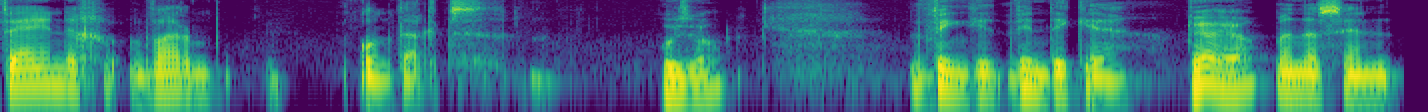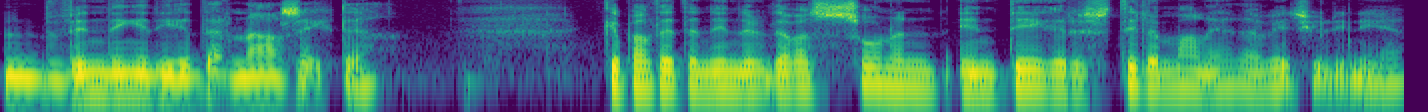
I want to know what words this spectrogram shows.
weinig warm contact. Hoezo? Vind, vind ik, hè. Ja, ja. Maar dat zijn bevindingen die je daarna zegt. Hè. Ik heb altijd de indruk, dat was zo'n integere, stille man. Hè. Dat weten jullie niet. Hè.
